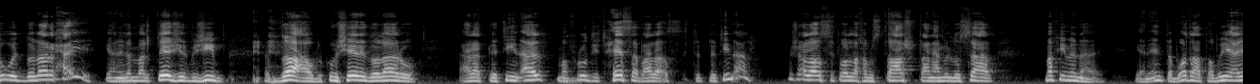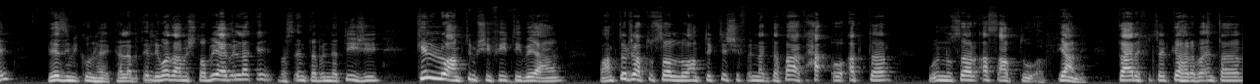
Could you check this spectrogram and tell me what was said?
هو الدولار الحقيقي. يعني لما التاجر بيجيب بضاعة وبيكون شاري دولاره على 30000 مفروض يتحاسب على قصة ال 30000 مش على قصة والله 15 وتعال نعمل له سعر. ما في منها يعني أنت بوضع طبيعي لازم يكون هيك. هلا بتقول لي وضع مش طبيعي بقول لك إيه؟ بس أنت بالنتيجة كله عم تمشي فيه تباعا وعم ترجع توصل له وعم تكتشف إنك دفعت حقه أكثر وإنه صار أصعب توقف. يعني تعرف الكهرباء أنت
